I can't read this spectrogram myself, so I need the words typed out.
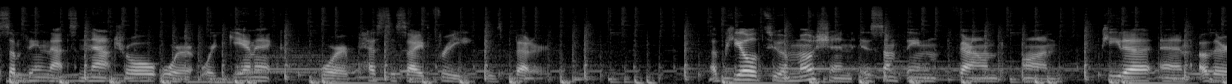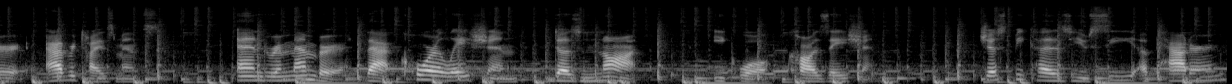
something that's natural or organic or pesticide free is better. Appeal to emotion is something found on PETA and other advertisements. And remember that correlation does not equal causation. Just because you see a pattern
